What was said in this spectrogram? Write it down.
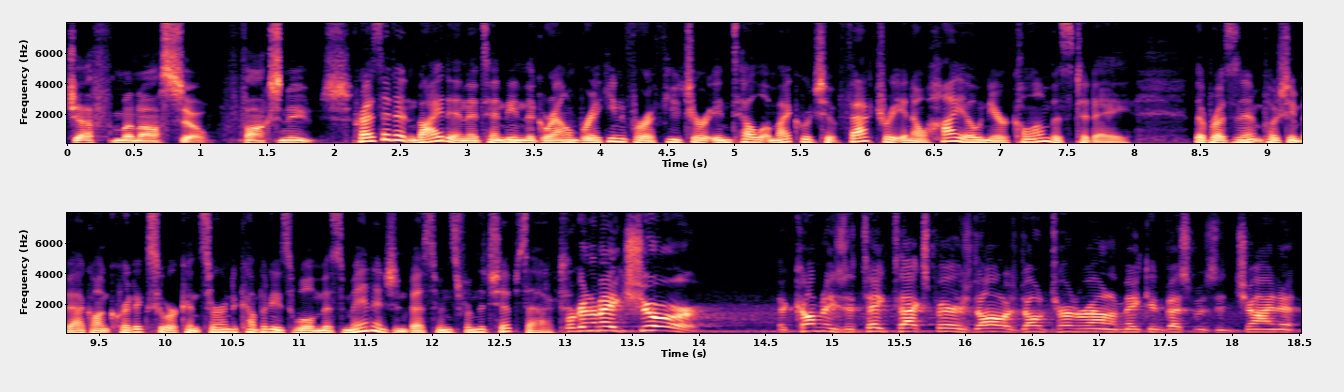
Jeff Monosso, Fox News. President Biden attending the groundbreaking for a future Intel microchip factory in Ohio near Columbus today. The president pushing back on critics who are concerned companies will mismanage investments from the CHIPS Act. We're going to make sure that companies that take taxpayers' dollars don't turn around and make investments in China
